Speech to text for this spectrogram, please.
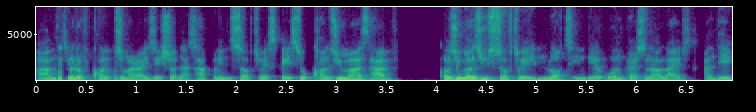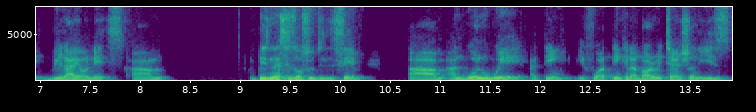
Um, there's a lot of consumerization that's happening in the software space. So consumers have consumers use software a lot in their own personal lives and they rely on it. Um, businesses also do the same. Um, and one way I think, if we're thinking about retention, is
